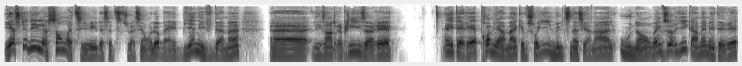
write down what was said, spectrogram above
Et est-ce qu'il y a des leçons à tirer de cette situation-là? Ben, bien évidemment, euh, les entreprises auraient intérêt, premièrement, que vous soyez une multinationale ou non, ben vous auriez quand même intérêt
